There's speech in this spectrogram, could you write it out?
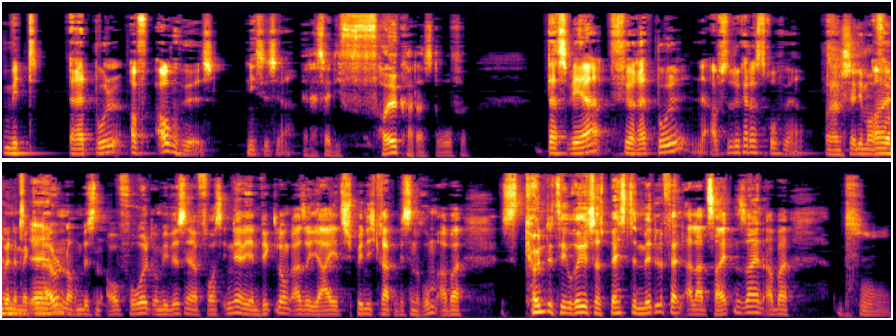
mit Red Bull auf Augenhöhe ist nächstes Jahr. Ja, das wäre die Vollkatastrophe. Das wäre für Red Bull eine absolute Katastrophe, ja. Und dann stell dir mal vor, wenn der McLaren ähm, noch ein bisschen aufholt und wir wissen ja, Force India die Entwicklung, also ja, jetzt spinne ich gerade ein bisschen rum, aber es könnte theoretisch das beste Mittelfeld aller Zeiten sein, aber puh,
